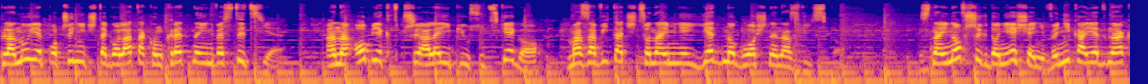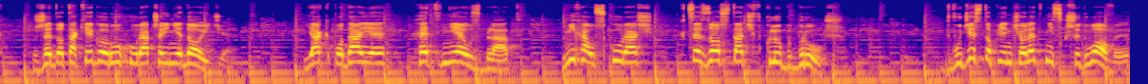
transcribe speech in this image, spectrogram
planuje poczynić tego lata konkretne inwestycje, a na obiekt przy Alei Piłsudskiego ma zawitać co najmniej jedno głośne nazwisko. Z najnowszych doniesień wynika jednak, że do takiego ruchu raczej nie dojdzie. Jak podaje Het Nieuwsblad, Michał Skóraś chce zostać w klub Bruges. 25-letni skrzydłowy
